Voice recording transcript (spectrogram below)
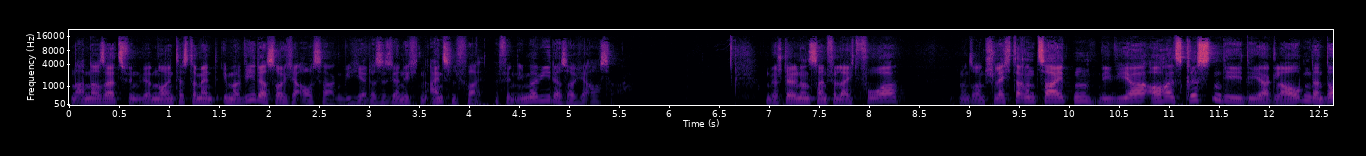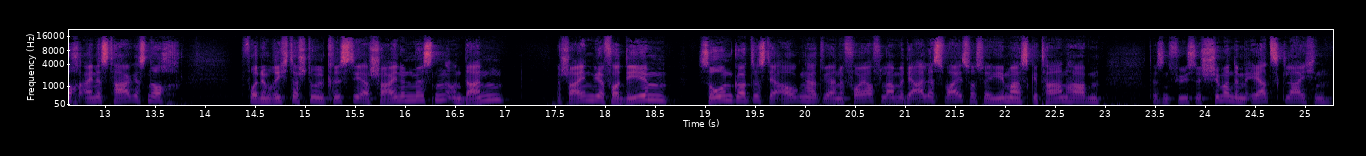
Und andererseits finden wir im Neuen Testament immer wieder solche Aussagen wie hier. Das ist ja nicht ein Einzelfall. Wir finden immer wieder solche Aussagen. Und wir stellen uns dann vielleicht vor, in unseren schlechteren Zeiten, wie wir auch als Christen, die, die ja glauben, dann doch eines Tages noch vor dem Richterstuhl Christi erscheinen müssen. Und dann erscheinen wir vor dem Sohn Gottes, der Augen hat wie eine Feuerflamme, der alles weiß, was wir jemals getan haben, dessen Füße schimmerndem Erz gleichen,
